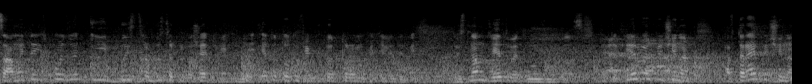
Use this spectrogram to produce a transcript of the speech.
сам это использовать и быстро-быстро приглашать других людей. Это тот эффект, который мы хотели добиться. То есть нам для этого это нужно делать. Это первая причина. А вторая причина,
